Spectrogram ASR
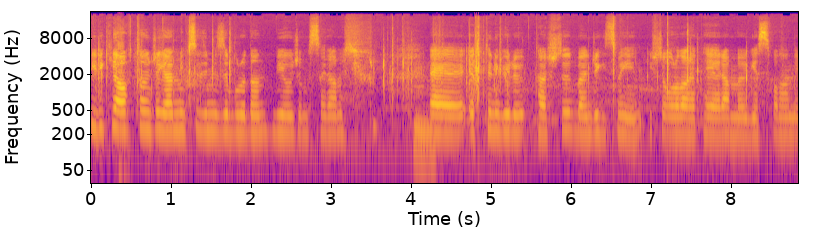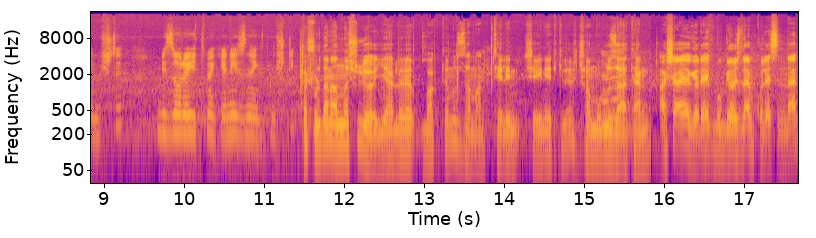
Bir iki hafta önce gelmek istediğimizde buradan bir hocamız selam ediyorum. Ee, Öfteni Gölü taştı. Bence gitmeyin. İşte oralar hep heyelan bölgesi falan demişti. Biz oraya gitmek yerine izne gitmiştik. Şuradan anlaşılıyor. Yerlere baktığımız zaman telin şeyin etkileri çamurlu zaten. Aşağıya göre bu gözlem kulesinden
